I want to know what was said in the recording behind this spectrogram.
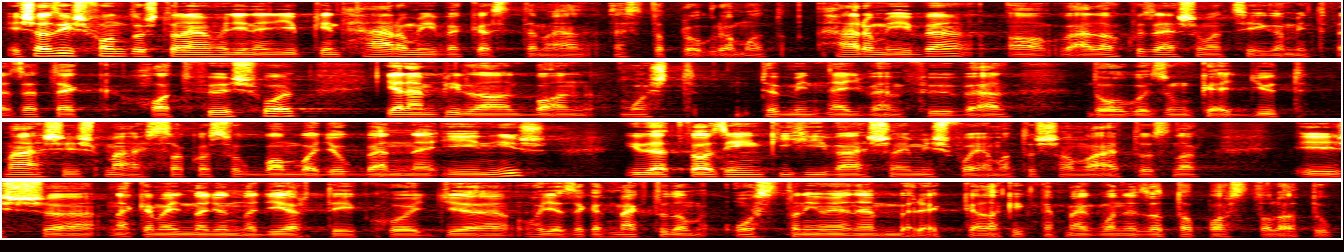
És az is fontos talán, hogy én egyébként három éve kezdtem el ezt a programot. Három éve a vállalkozásom, a cég, amit vezetek, hat fős volt, jelen pillanatban most több mint 40 fővel dolgozunk együtt. Más és más szakaszokban vagyok benne én is, illetve az én kihívásaim is folyamatosan változnak és nekem egy nagyon nagy érték, hogy, hogy ezeket meg tudom osztani olyan emberekkel, akiknek megvan ez a tapasztalatuk.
